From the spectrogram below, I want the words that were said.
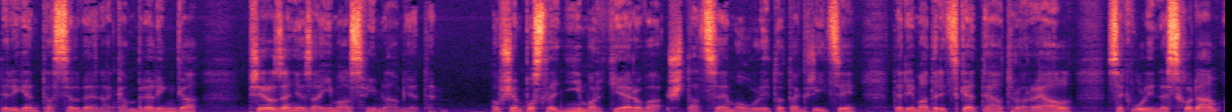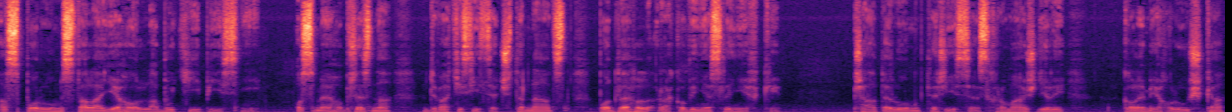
dirigenta Silvéna Cambrellinga, přirozeně zajímal svým námětem. Ovšem poslední Mortierova štace, mohu-li to tak říci, tedy madridské teatro Real, se kvůli neschodám a sporům stala jeho labutí písní. 8. března 2014 podlehl rakovině slinivky. Přátelům, kteří se schromáždili kolem jeho lůžka,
